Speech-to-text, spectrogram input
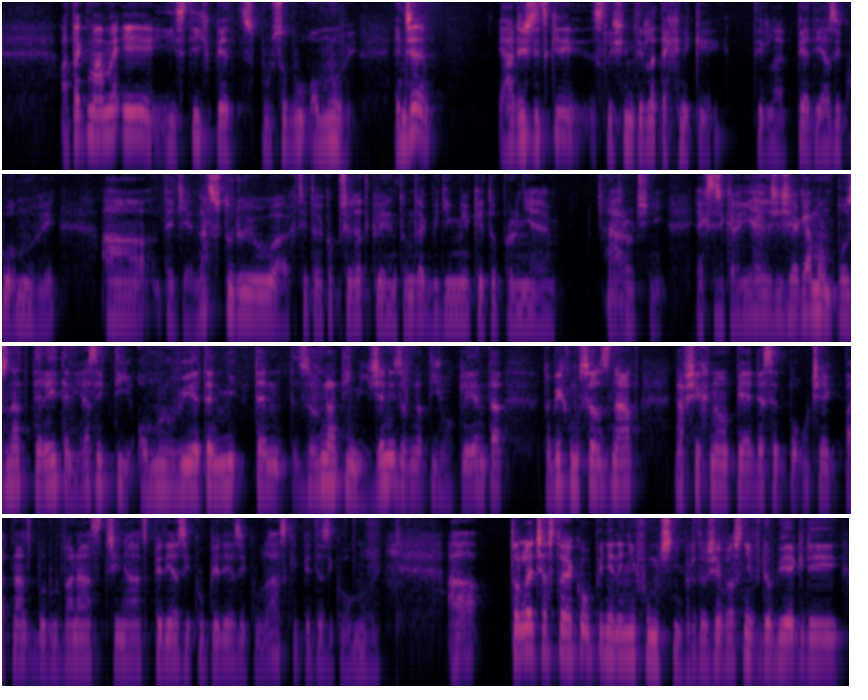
A tak máme i jistých pět způsobů omluvy. Jenže já když vždycky slyším tyhle techniky, tyhle pět jazyků omluvy a teď je nastuduju a chci to jako předat klientům, tak vidím, jak je to pro ně náročný. Jak si říká, ježiš, jak já mám poznat, který ten jazyk té omluvy je ten, ten zrovna tými ženy, zrovna klienta, to bych musel znát na všechno 5, 10 pouček, 15 bodů, 12, 13, 5 jazyků, 5 jazyků lásky, 5 jazyků omluvy. A tohle často jako úplně není funkční, protože vlastně v době, kdy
